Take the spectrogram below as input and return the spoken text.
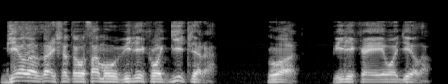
дело, значит, этого самого великого Гитлера. Вот, великое его дело.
